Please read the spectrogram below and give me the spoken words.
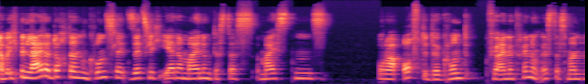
Aber ich bin leider doch dann grundsätzlich eher der Meinung, dass das meistens oder oft der Grund für eine Trennung ist, dass man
